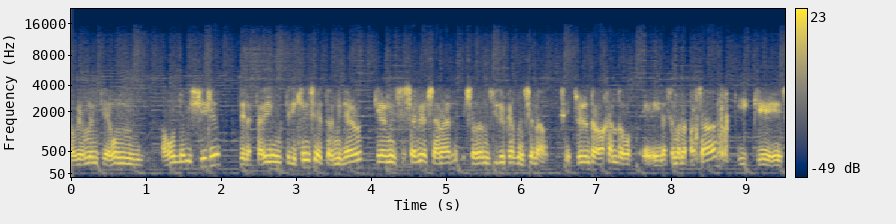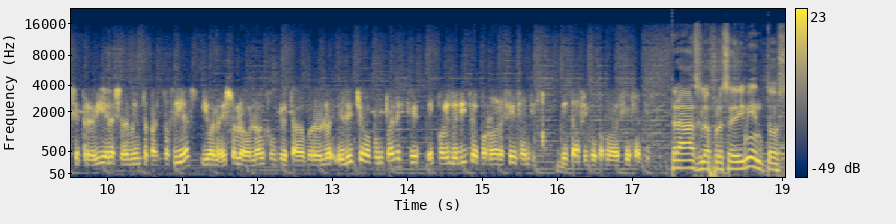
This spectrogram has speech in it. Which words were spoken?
obviamente a un, a un domicilio de las tareas de inteligencia determinaron que era necesario allanar esos domicilios que has mencionado. Se estuvieron trabajando eh, la semana pasada y que se preveía el allanamiento para estos días y bueno, eso lo, han concretado. Pero el hecho puntual es que es por el delito de pornografía infantil, de tráfico de pornografía infantil. Tras los procedimientos,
